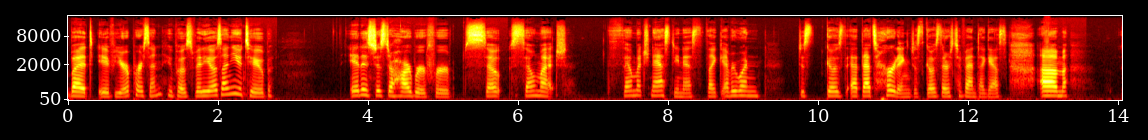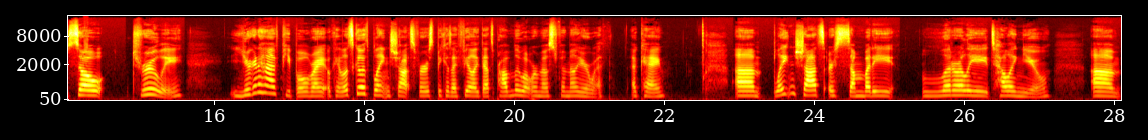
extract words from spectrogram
but if you're a person who posts videos on YouTube, it is just a harbor for so so much so much nastiness. Like everyone just goes that's hurting, just goes there to vent, I guess. Um so truly you're going to have people, right? Okay, let's go with blatant shots first because I feel like that's probably what we're most familiar with. Okay. Um, blatant shots are somebody literally telling you, um,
